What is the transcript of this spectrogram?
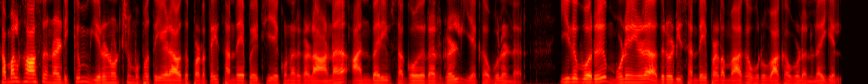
கமல்ஹாசன் நடிக்கும் இருநூற்று முப்பத்தி ஏழாவது படத்தை சண்டை பயிற்சி இயக்குநர்களான அன்பரீப் சகோதரர்கள் இயக்க உள்ளனர். இது ஒரு முழுநில அதிரடி சண்டை படமாக உருவாக உள்ள நிலையில்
